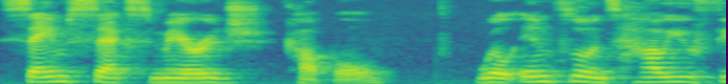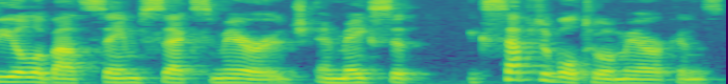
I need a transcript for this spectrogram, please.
same sex marriage couple will influence how you feel about same sex marriage and makes it acceptable to Americans,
